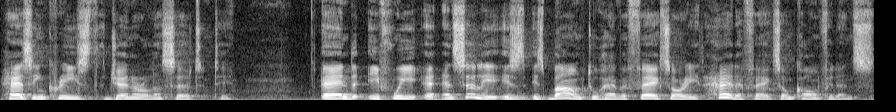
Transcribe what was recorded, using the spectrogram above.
has increased general uncertainty. And if we, and certainly is, is bound to have effects, or it had effects on confidence.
